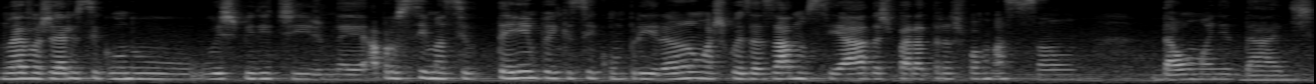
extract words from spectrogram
no Evangelho segundo o Espiritismo. Né? Aproxima-se o tempo em que se cumprirão as coisas anunciadas para a transformação da humanidade.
